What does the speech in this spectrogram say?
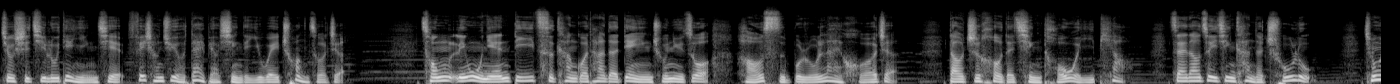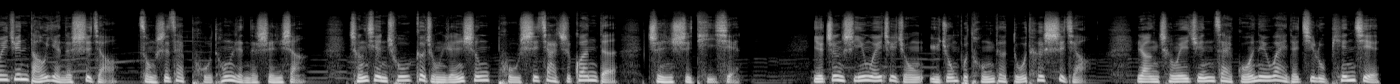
就是记录电影界非常具有代表性的一位创作者。从零五年第一次看过他的电影处女作《好死不如赖活着》，到之后的《请投我一票》，再到最近看的《出路》，陈维军导演的视角总是在普通人的身上，呈现出各种人生普世价值观的真实体现。也正是因为这种与众不同的独特视角，让陈维军在国内外的纪录片界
